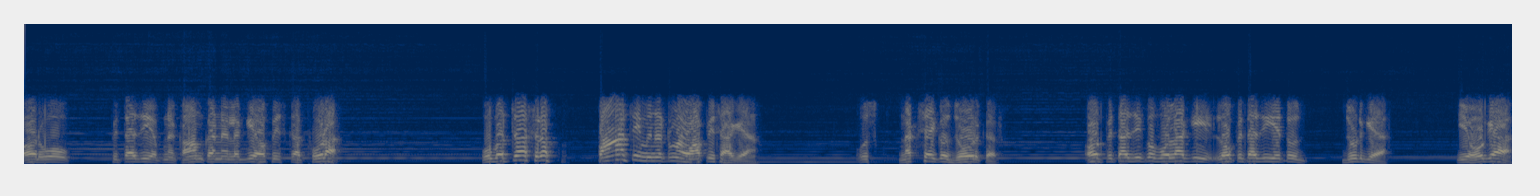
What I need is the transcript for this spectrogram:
और वो पिताजी अपने काम करने लगे, ऑफ़िस का थोड़ा। वो बच्चा सिर्फ़ पाँच ही मिनट में वापस आ गया उस नक्शे को जोड़कर। और पिताजी को बोला कि, लो पिताजी, ये तो जुड़ गया। ये हो गया।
